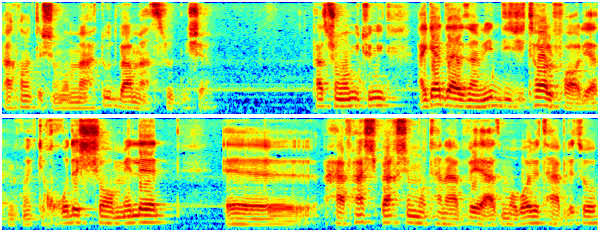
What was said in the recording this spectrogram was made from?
اکانت شما محدود و مسدود میشه. پس شما می‌تونید اگر در زمینه دیجیتال فعالیت می‌کنید که خودش شامل 7 8 بخش متنوع از موبایل تبلت و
